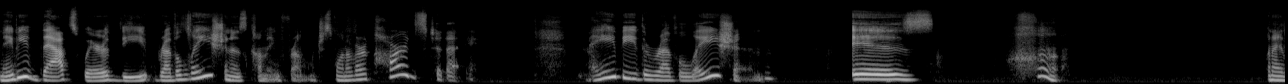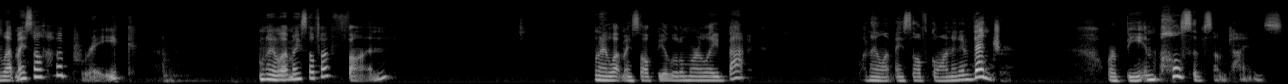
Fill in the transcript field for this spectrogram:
maybe that's where the revelation is coming from, which is one of our cards today maybe the revelation is, huh, when I let myself have a break, when I let myself have fun, when I let myself be a little more laid back, when I let myself go on an adventure or be impulsive sometimes.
